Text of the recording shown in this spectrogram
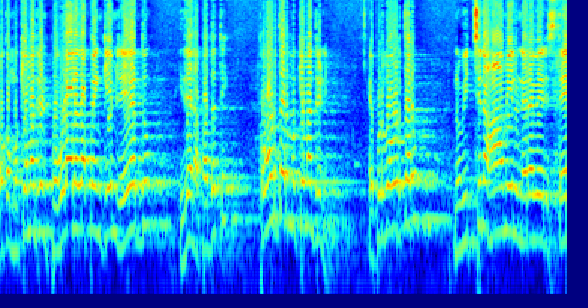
ఒక ముఖ్యమంత్రిని పొగడాలి తప్ప ఇంకేం చేయొద్దు. ఇదేనా పద్ధతి? పొగుడతారు ముఖ్యమంత్రిని. ఎప్పుడు పొగుడతారు? నువ్వు ఇచ్చిన హామీలు నెరవేరిస్తే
